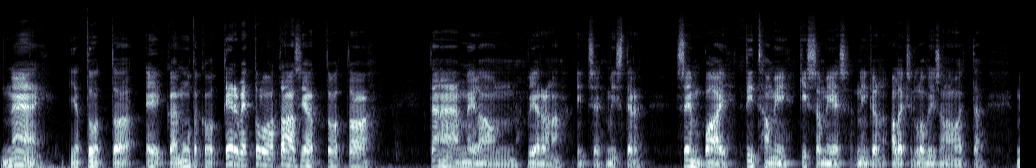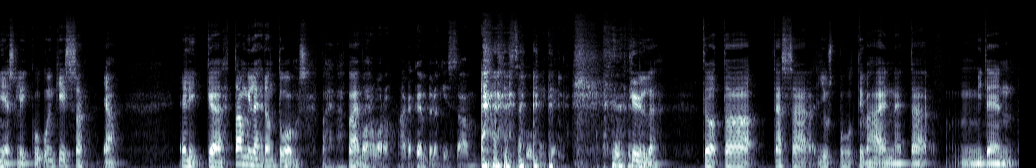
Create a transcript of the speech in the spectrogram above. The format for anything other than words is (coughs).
Näin. Ja tuota, ei kai muuta kuin tervetuloa taas ja tuota, tänään meillä on vierana itse Mr. Senpai, Tithami, kissamies, niin kuin Aleksin Lohi sanoo, että mies liikkuu kuin kissa ja Eli Tammilehdon Tuomas, päivää, päivää. Moro moro, aika kömpelö kissa on, mutta (laughs) kissa kumminkin. Kyllä. Tuota, tässä just puhuttiin vähän ennen, että miten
